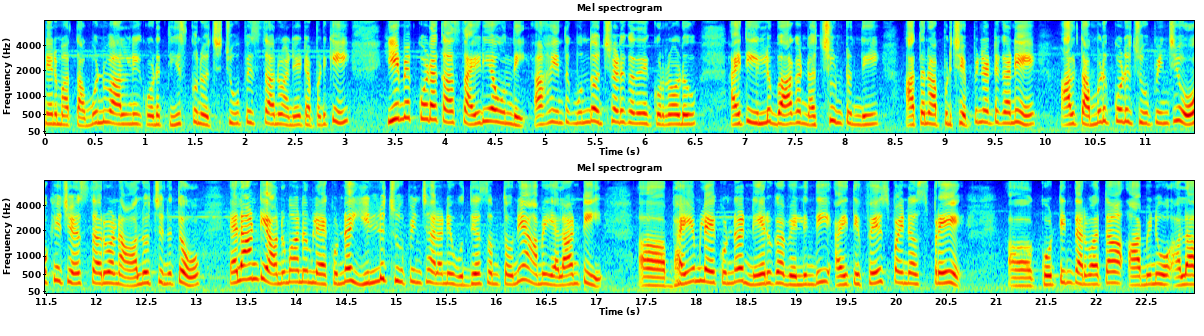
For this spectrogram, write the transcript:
నేను మా తమ్ముని వాళ్ళని కూడా తీసుకుని వచ్చి చూపిస్తాను అనేటప్పటికీ ఈమెకు కూడా కాస్త ఐడియా ఉంది. ఆహా ఇంతకు ముందు వచ్చాడు కదా కుర్రోడు అయితే ఇల్లు బాగా నచ్చుంటుంది. అతను అప్పుడు చెప్పినట్టుగానే వాళ్ళ తమ్ముడికి కూడా చూపించి ఓకే చేస్తారు అనే ఆలోచనతో ఎలాంటి అనుమానం లేకుండా ఇల్లు చూపించాలనే ఉద్దేశంతోనే ఆమె ఎలాంటి భయం లేకుండా నేరుగా వెళ్ళింది. అయితే ఫేస్ పైన స్ప్రే కొట్టిన తర్వాత ఆమెను అలా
